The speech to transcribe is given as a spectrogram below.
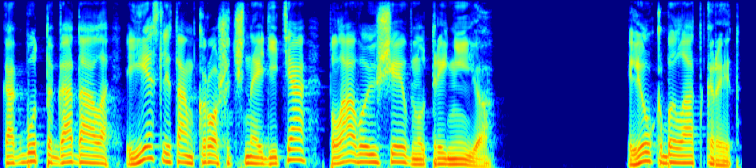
как будто гадала, есть ли там крошечное дитя, плавающее внутри нее. Люк был открыт.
